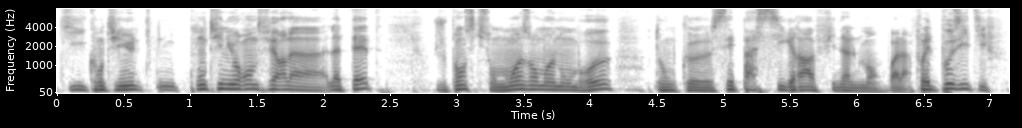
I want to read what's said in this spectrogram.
qui continueront de faire la, la tête. Je pense qu'ils sont de moins en moins nombreux, donc c'est pas si grave finalement. Voilà, faut être positif.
